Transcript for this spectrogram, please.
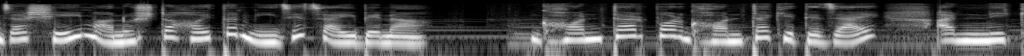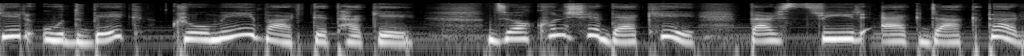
যা সেই মানুষটা হয়তো নিজে চাইবে না। ঘণ্টার পর ঘণ্টা কেটে যায় আর নিকের উদ্বেগ ক্রমেই বাড়তে থাকে। যখন সে দেখে, তার স্ত্রীর এক ডাক্তার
